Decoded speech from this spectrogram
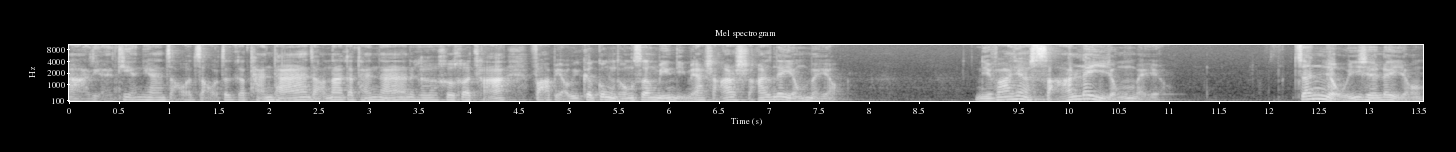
啊，这个天天找找这个谈谈，找那个谈谈，那个喝喝茶，发表一个共同声明，里面啥啥内容没有？你发现啥内容没有？真有一些内容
